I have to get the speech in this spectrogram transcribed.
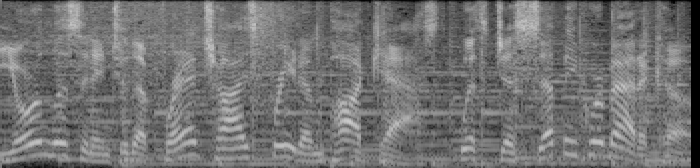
You're listening to the Franchise Freedom Podcast with Giuseppe Grammatico.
